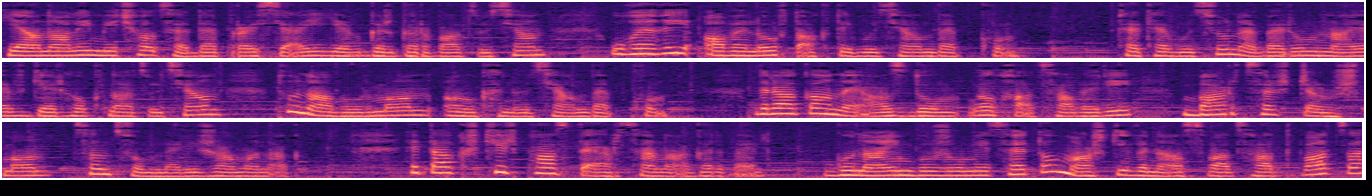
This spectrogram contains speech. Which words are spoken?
հիանալի միջոց է դեպրեսիայի եւ գրգռվածության ուղեղի ավելորտ ակտիվության դեպքում։ Թեթևություն է բերում նաև գերհոգնածության, թունավորման, անքնության դեպքում։ Դրական է ազդում գլխացավերի բարձր ճնշման ցնցումների ժամանակ։ Հետաքրքիր փաստ է արցանագրվել։ Գունային բուժումից հետո մաշկի վնասված հատվածը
